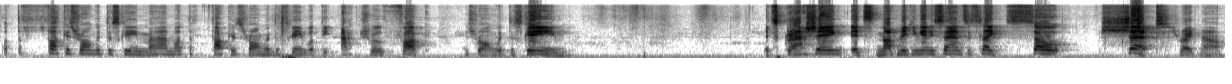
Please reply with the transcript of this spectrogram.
What the fuck is wrong with this game, man? What the fuck is wrong with this game? What the actual fuck is wrong with this game? It's crashing, it's not making any sense, it's like so shit right now.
